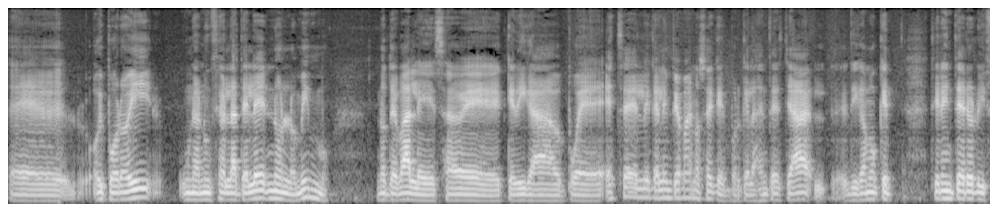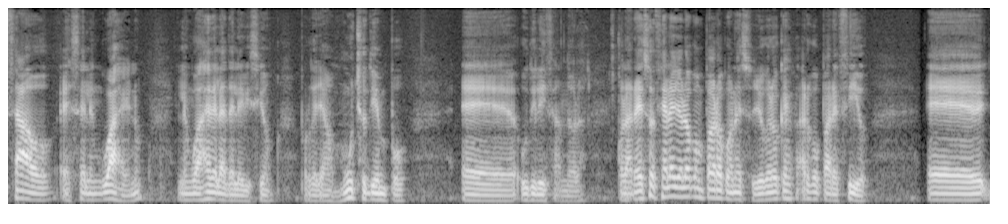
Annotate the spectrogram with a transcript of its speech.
Eh, hoy por hoy, un anuncio en la tele no es lo mismo. No te vale, ¿sabes? Que diga, pues, este es el que limpia más, no sé qué, porque la gente ya, digamos que tiene interiorizado ese lenguaje, ¿no? El lenguaje de la televisión, porque llevamos mucho tiempo eh, utilizándola. Con las redes sociales yo lo comparo con eso, yo creo que es algo parecido. Eh,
